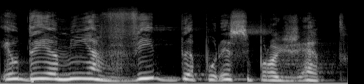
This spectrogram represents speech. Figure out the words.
eu dei a minha vida por esse projeto,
